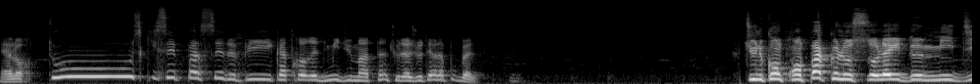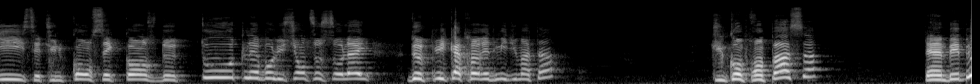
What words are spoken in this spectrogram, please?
Et alors tout ce qui s'est passé depuis 4h30 du matin, tu l'as jeté à la poubelle. Tu ne comprends pas que le soleil de midi, c'est une conséquence de toute l'évolution de ce soleil depuis 4h30 du matin? Tu ne comprends pas ça? T'es un bébé?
